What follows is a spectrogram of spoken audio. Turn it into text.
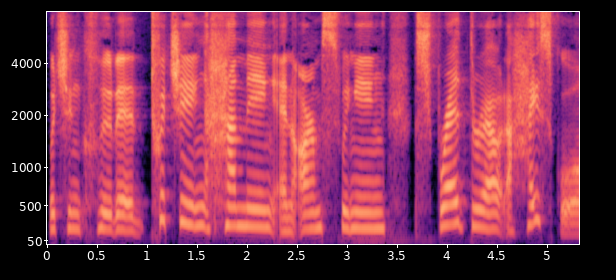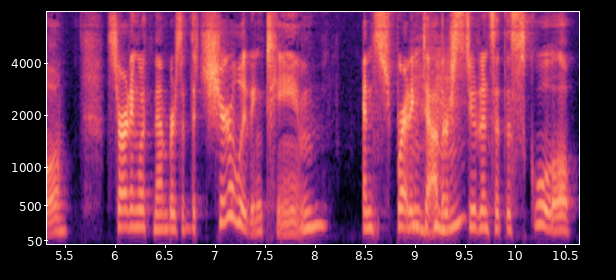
which included twitching, humming, and arm swinging, spread throughout a high school, starting with members of the cheerleading team and spreading mm-hmm. to other mm-hmm. students at the school.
